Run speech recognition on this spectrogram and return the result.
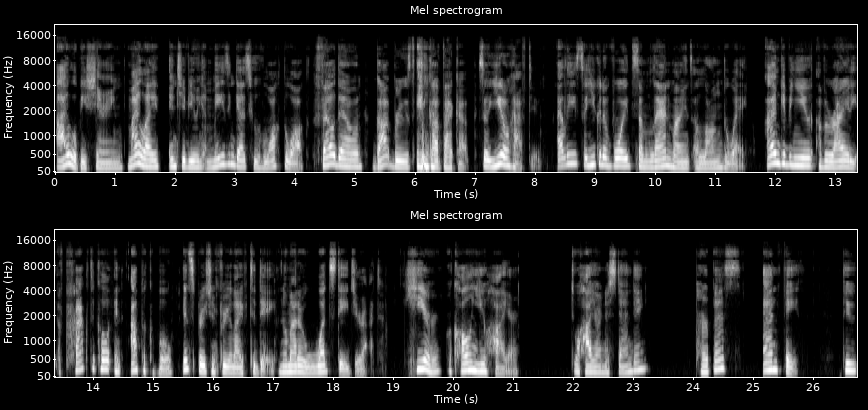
I will be sharing my life interviewing amazing guests who've walked the walk, fell down, got bruised, and got back up. So you don't have to. At least so you can avoid some landmines along the way. I'm giving you a variety of practical and applicable inspiration for your life today, no matter what stage you're at. Here, we're calling you higher to a higher understanding, purpose, and faith through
